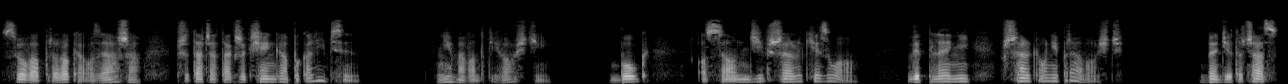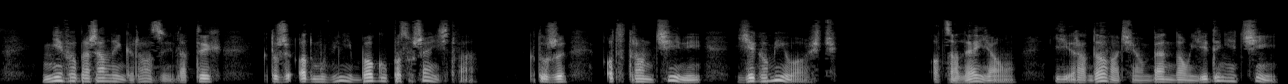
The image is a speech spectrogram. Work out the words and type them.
Słowa proroka Ozeasza przytacza także księga Apokalipsy. Nie ma wątpliwości. Bóg osądzi wszelkie zło, wypleni wszelką nieprawość. Będzie to czas niewyobrażalnej grozy dla tych, którzy odmówili Bogu posłuszeństwa, którzy odtrącili Jego miłość. Ocaleją i radować się będą jedynie ci,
